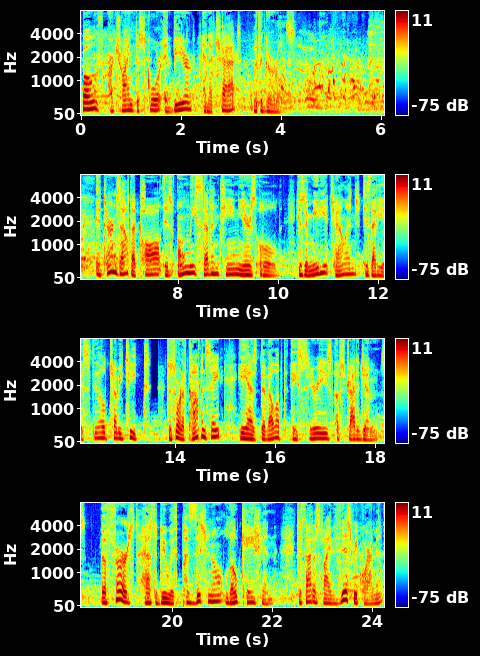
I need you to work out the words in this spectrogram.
Both are trying to score a beer and a chat with the girls. It turns out that Paul is only 17 years old. His immediate challenge is that he is still chubby cheeked. To sort of compensate, he has developed a series of stratagems. The first has to do with positional location. To satisfy this requirement,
